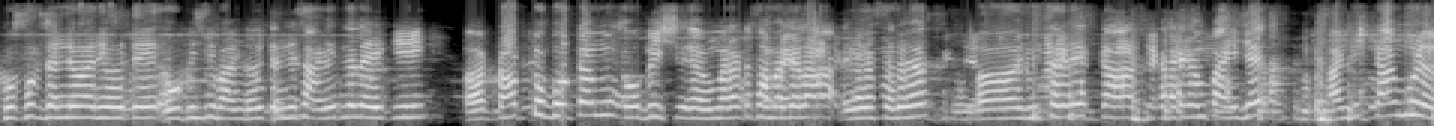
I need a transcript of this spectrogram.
खूप खूप धन्यवाद. हे होते ओबीसी बांधव. त्यांनी सांगितलेलं आहे की top to bottom OBC Maratha समाजाला हे सगळं हे सगळे कार्यक्रम पाहिजेत आणि त्यामुळं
